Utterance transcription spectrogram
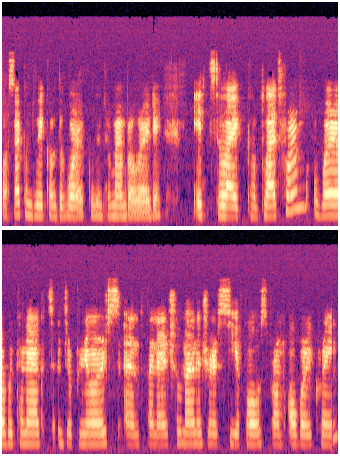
or second week of the war. I couldn't remember already. It's like a platform where we connect entrepreneurs and financial managers, CFOs from over Ukraine,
